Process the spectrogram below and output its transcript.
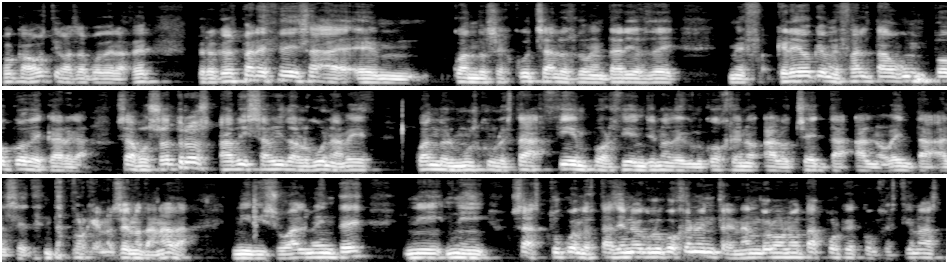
poca hostia vas a poder hacer. Pero ¿qué os parece esa, em, cuando se escuchan los comentarios de creo que me falta un poco de carga. O sea, ¿vosotros habéis sabido alguna vez cuando el músculo está 100% lleno de glucógeno al 80, al 90, al 70? Porque no se nota nada, ni visualmente, ni, ni... O sea, tú cuando estás lleno de glucógeno entrenando lo notas porque congestionas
